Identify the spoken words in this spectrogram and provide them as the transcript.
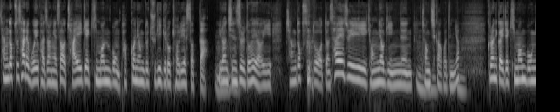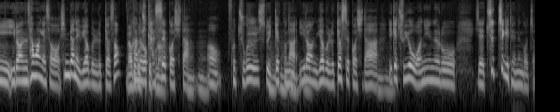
장덕수 살해 모의 과정에서 좌익의 김원봉, 박헌영도 죽이기로 결의했었다. 이런 음. 진술도 해요. 이 장덕수도 어떤 사회주의 경력이 있는 음. 정치가거든요. 음. 그러니까 이제 김원봉이 이런 상황에서 신변의 위협을 느껴서 북한으로 갔을 것이다. 어, 곧 죽을 수도 있겠구나. 이런 위협을 느꼈을 것이다. 이게 주요 원인으로 이제 추측이 되는 거죠.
